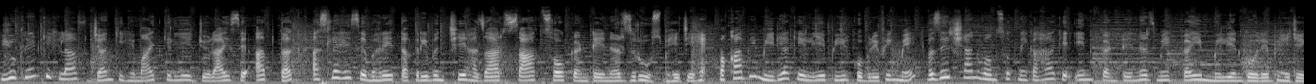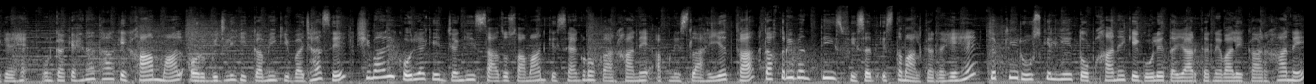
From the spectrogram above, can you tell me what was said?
یوکرین کے خلاف جنگ کی حمایت کے لیے جولائی سے اب تک اسلحے سے بھرے تقریباً چھ ہزار سات سو کنٹینرز روس بھیجے ہیں۔ مقامی میڈیا کے لیے پیر کو بریفنگ میں وزیر شان ونسک نے کہا کہ ان کنٹینرز میں کئی ملین گولے بھیجے گئے ہیں۔ ان کا کہنا تھا کہ خام مال اور بجلی کی کمی کی وجہ سے شمالی کوریا کے جنگی ساز و سامان کے سینکڑوں کارخانے اپنی صلاحیت کا تقریباً تیس فیصد استعمال کر رہے ہیں، جبکہ روس کے لیے توپ خانے کے گولے تیار کرنے والے کارخانے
